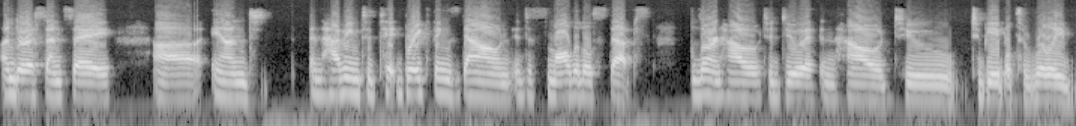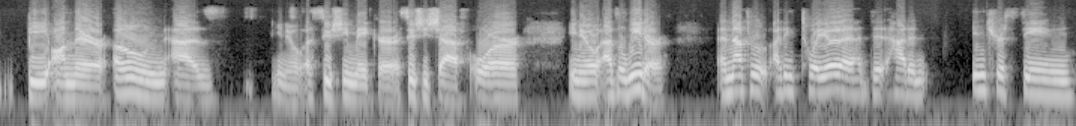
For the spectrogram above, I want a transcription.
under a sensei uh, and and having to t- break things down into small little steps learn how to do it and how to to be able to really be on their own as you know a sushi maker, a sushi chef, or you know as a leader. And that's what I think Toyota had, had an interesting.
